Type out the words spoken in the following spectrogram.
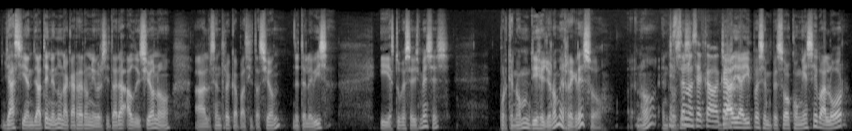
ya, ya teniendo una carrera universitaria, audiciono al centro de capacitación de Televisa y estuve seis meses porque no dije, yo no me regreso, ¿no? Entonces, Esto no se acaba acá. Ya de ahí pues empezó con ese valor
